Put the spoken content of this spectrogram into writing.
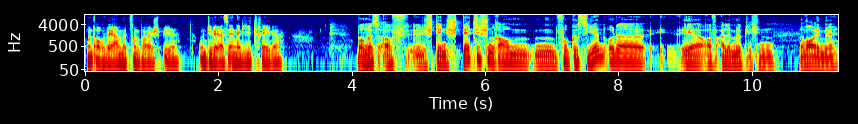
und auch Wärme zum Beispiel und diverse Energieträger. Wollen wir es auf den städtischen Raum hm, fokussieren oder eher auf alle möglichen Räume?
